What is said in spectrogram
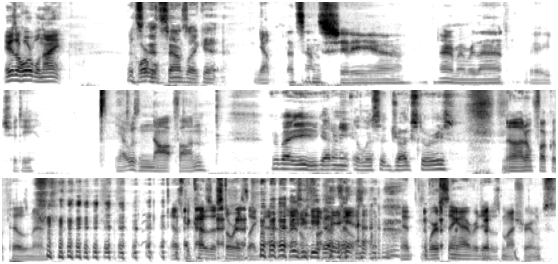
It was a horrible night. It was horrible. It sounds like it. Yep. that sounds shitty. Yeah, I remember that. Very chitty. Yeah, it was not fun. What about you? You got any illicit drug stories? No, I don't fuck with pills, man. It's because of stories like that. that I don't fuck with pills. It- the worst thing I ever did was mushrooms,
